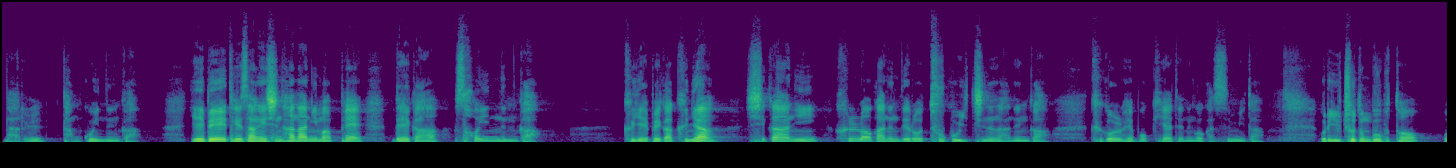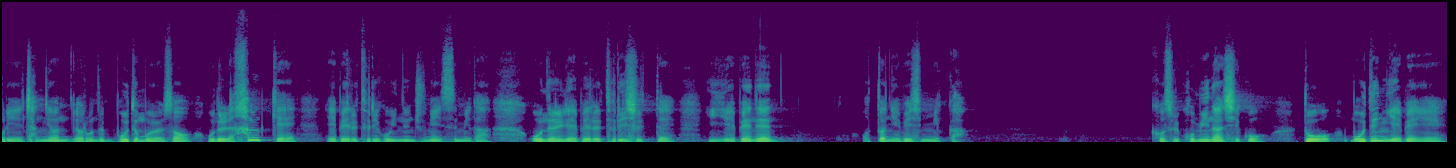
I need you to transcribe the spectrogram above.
나를 담고 있는가? 예배의 대상이신 하나님 앞에 내가 서 있는가? 그 예배가 그냥 시간이 흘러가는 대로 두고 있지는 않은가 그걸 회복해야 되는 것 같습니다. 우리 유초등부부터 우리 작년 여러분들 모두 모여서 오늘 함께 예배를 드리고 있는 중에 있습니다. 오늘 예배를 드리실 때 이 예배는 어떤 예배십니까? 그것을 고민하시고 또 모든 예배에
